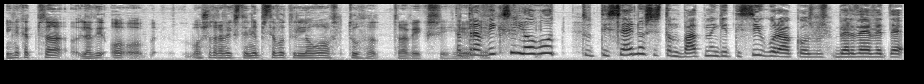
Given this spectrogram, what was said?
είναι κάτι που θα. Δηλαδή, ο, ο- όσο τραβήξει την ταινία, πιστεύω ότι λόγω αυτού θα τραβήξει. Θα Ε, τραβήξει λόγω του, της ένωσης των Batman γιατί σίγουρα ο κόσμος μπερδεύεται.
